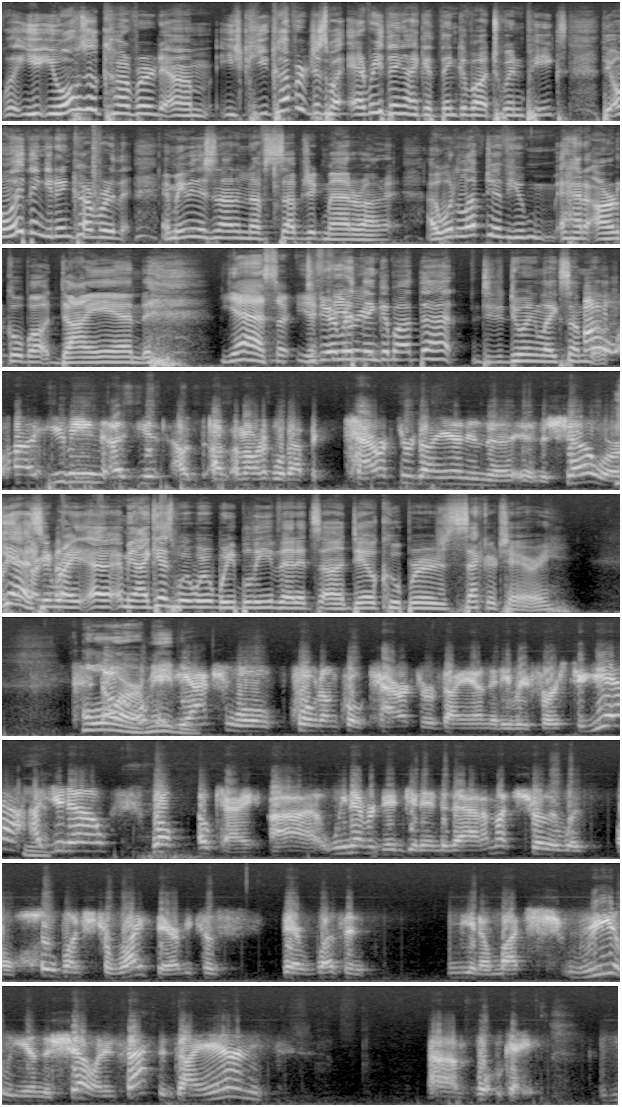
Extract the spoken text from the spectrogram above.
well, you, you also covered um you, you covered just about everything I could think about Twin Peaks. The only thing you didn't cover, th- and maybe there's not enough subject matter on it. I would love to if you had an article about Diane. yeah. So Did you ever think about that? Did you doing like some? oh, uh, you mean uh, you- uh, an article about the character Diane in the in the show? Or yes, you're you're right. Uh, I mean, I guess we, we, we believe that it's uh, Dale Cooper's secretary. Oh, or okay, maybe the actual quote unquote character of Diane that he refers to. Yeah, Yeah. Uh, you know, well, okay, uh, we never did get into that. I'm not sure there was a whole bunch to write there because there wasn't, you know, much really in the show. And in fact, the Diane, um, well, okay,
